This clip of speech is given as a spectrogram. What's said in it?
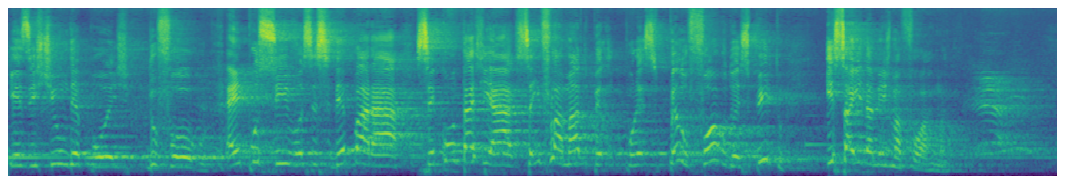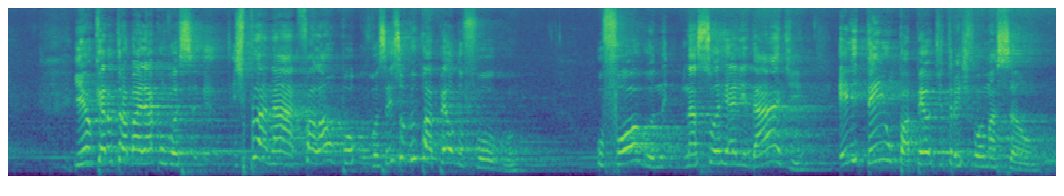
e existiu um depois do fogo. É impossível você se deparar, ser contagiado, ser inflamado pelo, por esse, pelo fogo do Espírito e sair da mesma forma. E eu quero trabalhar com você, explanar, falar um pouco com vocês sobre o papel do fogo. O fogo, na sua realidade, ele tem um papel de transformação.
